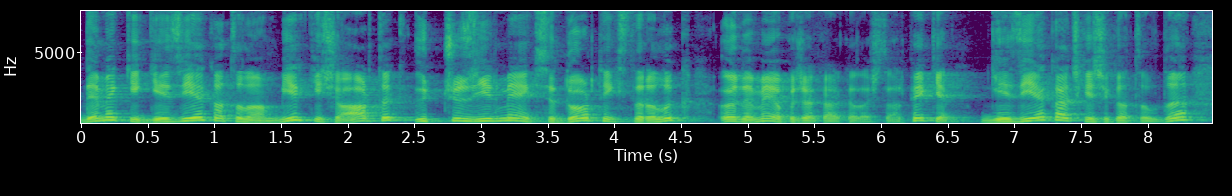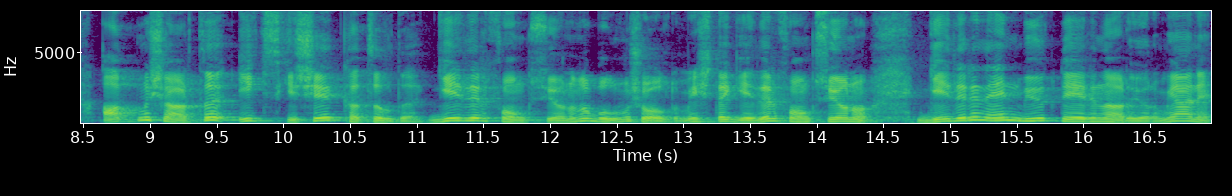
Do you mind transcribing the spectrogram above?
demek ki geziye katılan bir kişi artık 320 eksi 4x liralık ödeme yapacak arkadaşlar. Peki geziye kaç kişi katıldı? 60 artı x kişi katıldı. Gelir fonksiyonunu bulmuş oldum. İşte gelir fonksiyonu. Gelirin en büyük değerini arıyorum. Yani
